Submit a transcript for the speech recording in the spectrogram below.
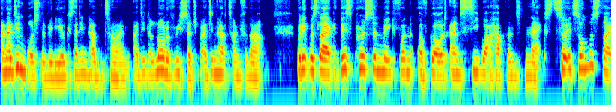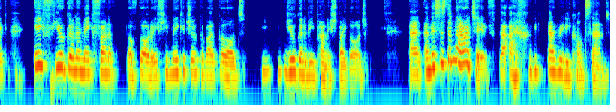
and I didn't watch the video because I didn't have the time. I did a lot of research, but I didn't have time for that but it was like this person made fun of God and see what happened next. So it's almost like if you're going to make fun of, of God, or if you make a joke about God, you're going to be punished by God. And, and this is the narrative that I, I really can't stand.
